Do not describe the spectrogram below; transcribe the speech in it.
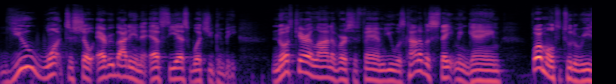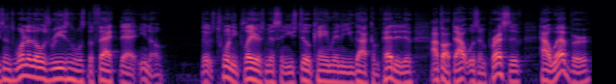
you want to show everybody in the FCS what you can be. North Carolina versus FAMU was kind of a statement game for a multitude of reasons. One of those reasons was the fact that, you know, there was 20 players missing, you still came in and you got competitive. I thought that was impressive. However,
